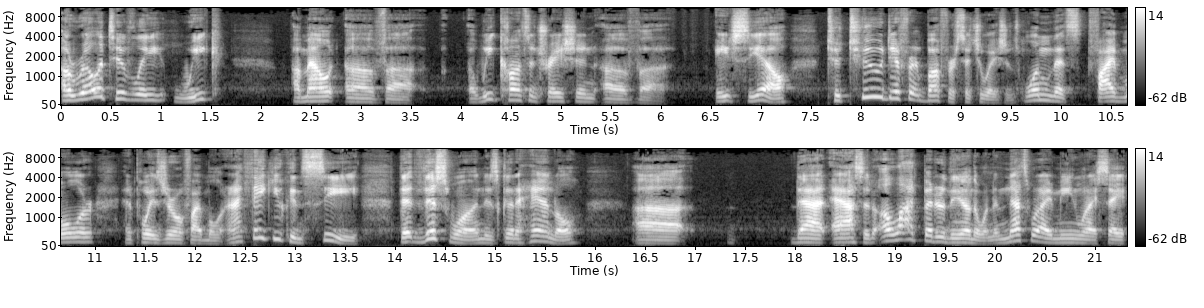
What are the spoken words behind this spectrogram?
a relatively weak amount of uh, a weak concentration of uh, HCl to two different buffer situations, one that's 5 molar and 0.05 molar. And I think you can see that this one is going to handle uh, that acid a lot better than the other one. And that's what I mean when I say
